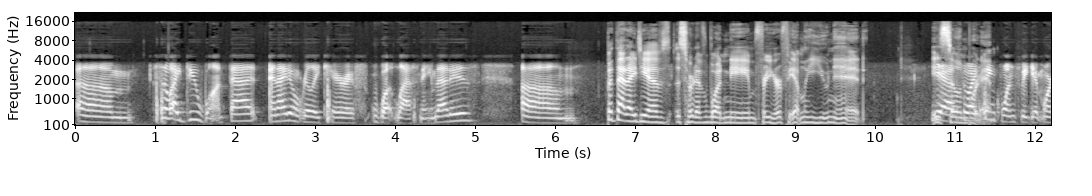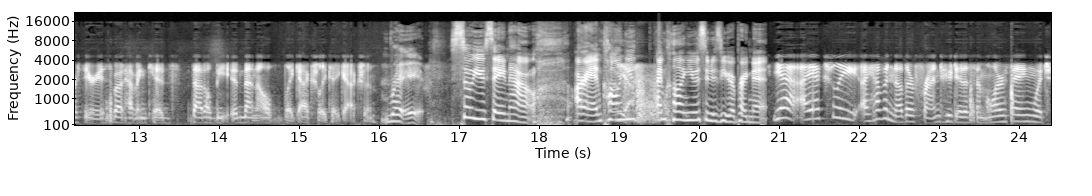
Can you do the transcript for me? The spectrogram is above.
But um so I do want that and I don't really care if what last name that is. Um But that idea of sort of one name for your family unit is yeah, so so. I think once we get more serious about having kids, that'll be, and then I'll like actually take action. Right. So you say now. All right, I'm calling you. I'm calling you as soon as you get pregnant. Yeah, I actually I have another friend who did a similar thing, which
